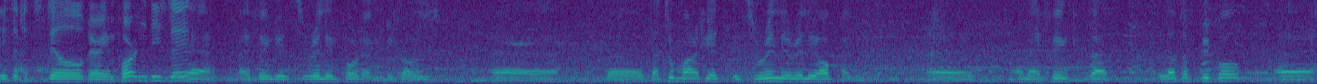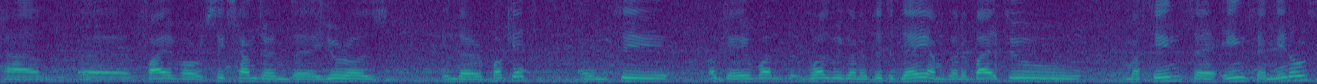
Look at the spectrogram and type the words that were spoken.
Is it still very important these days? Yeah, I think it's really important because uh, the tattoo market it's really really open, uh, and I think that a lot of people uh, have uh, five or six hundred uh, euros in their pocket and see, okay, what what we're gonna do today? I'm gonna buy two machines, uh, inks and needles,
